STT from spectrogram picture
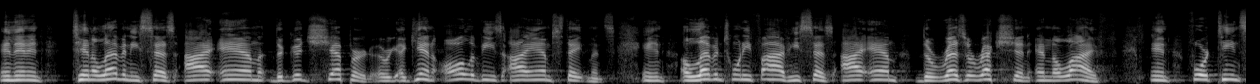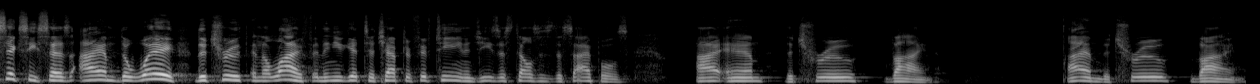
And then in 10 11 he says i am the good shepherd. Again all of these i am statements. In 11 25 he says i am the resurrection and the life. In 14 6 he says i am the way the truth and the life. And then you get to chapter 15 and jesus tells his disciples i am the true vine. I am the true vine.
